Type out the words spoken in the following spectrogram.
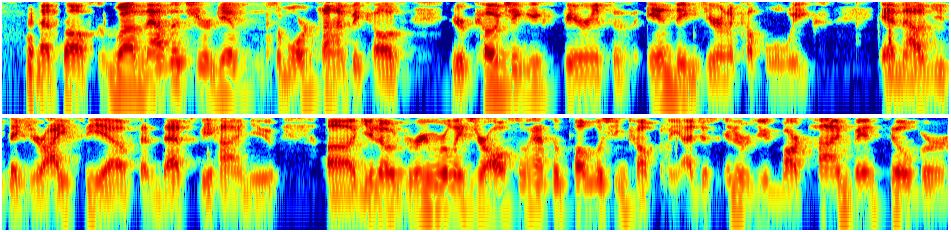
That's awesome. Well, now that you're getting some more time because your coaching experience is ending here in a couple of weeks, and now you take your ICF, and that's behind you. Uh, you know, Dream Releaser also has a publishing company. I just interviewed Martijn van Tilburg,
